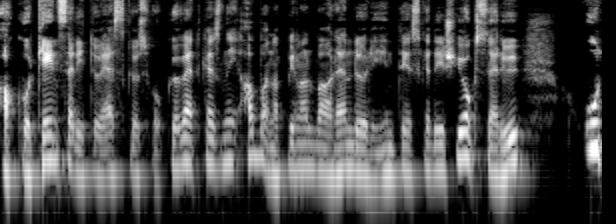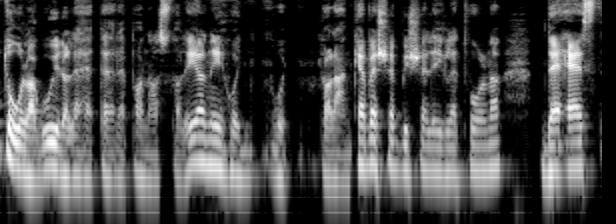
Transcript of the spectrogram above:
akkor kényszerítő eszköz fog következni, abban a pillanatban a rendőri intézkedés jogszerű, utólag újra lehet erre panasztal élni, hogy, hogy talán kevesebb is elég lett volna, de ezt,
